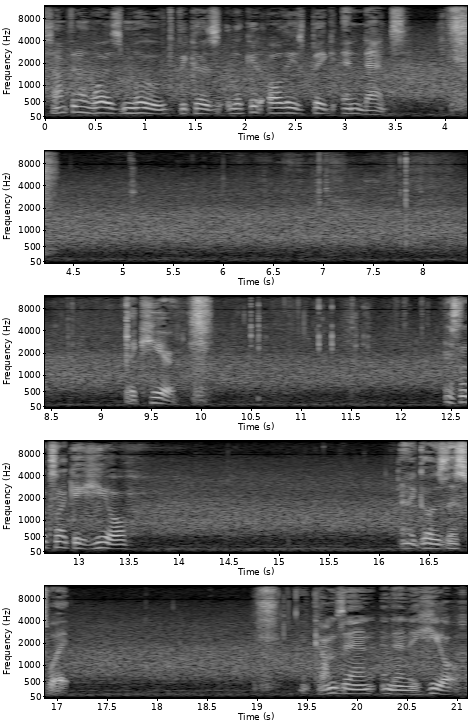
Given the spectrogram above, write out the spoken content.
Something was moved because look at all these big indents. Like here. This looks like a heel. And it goes this way. It comes in and then a heel.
